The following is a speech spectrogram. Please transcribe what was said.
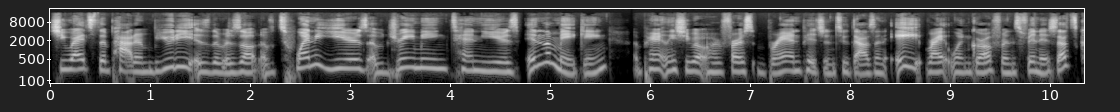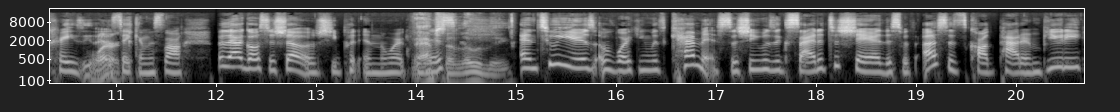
She writes the Pattern Beauty is the result of 20 years of dreaming, 10 years in the making. Apparently, she wrote her first brand pitch in 2008, right when Girlfriends finished. That's crazy that it's taking this long. But that goes to show she put in the work for this absolutely. and two years of working with chemists. So she was excited to share this with us. It's called Pattern Beauty.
